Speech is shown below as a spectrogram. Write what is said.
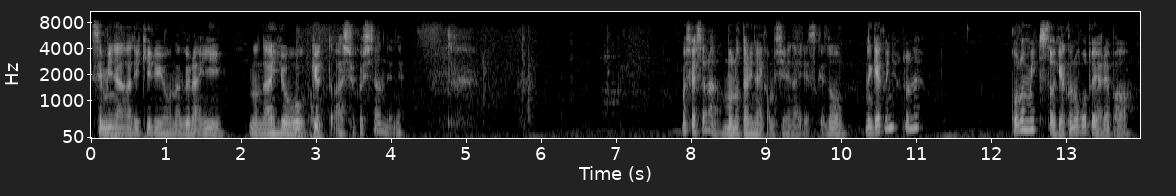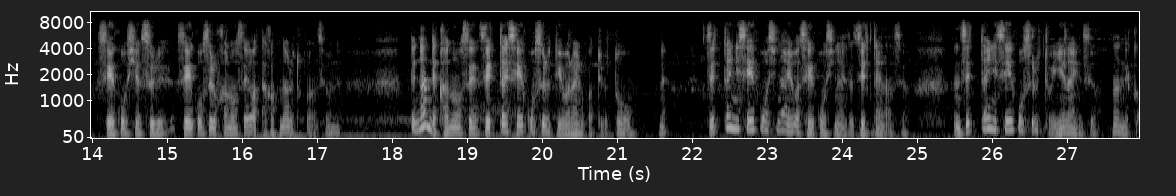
セミナーができるようなぐらいの内容をギュッと圧縮したんでねもしかしたら物足りないかもしれないですけど逆に言うとねこの3つとは逆のことをやれば成功しする成功する可能性は高くなるってことなんですよね。でなんで可能性絶対成功するって言わないのかっていうとね絶対に成功しないは成功しないですよ。絶対なんですよ。絶対に成功するとは言えないんですよ。なんでか。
